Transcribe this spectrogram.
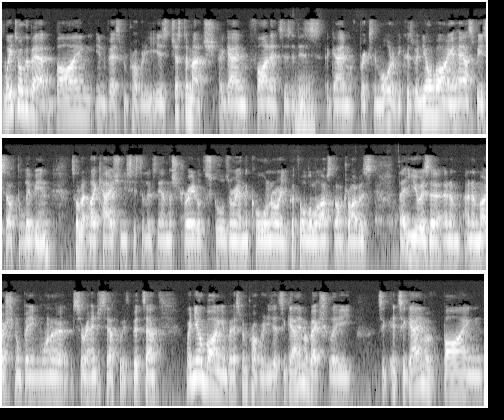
we talk about buying investment property is just as much a game of finance as it is a game of bricks and mortar. Because when you're buying a house for yourself to live in, it's all about location. Your sister lives down the street, or the school's around the corner, or you've got all the lifestyle drivers that you, as a, an, an emotional being, want to surround yourself with. But uh, when you're buying investment properties, it's a game of actually, it's a, it's a game of buying.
